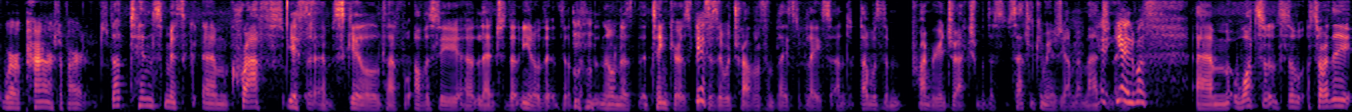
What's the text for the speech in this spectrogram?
we're a part of Ireland. that tinsmith um, crafts Yes. Mm-hmm. um, skill that obviously uh, led to the you know the, the, known as the tinkers because they would travel from place to place and that was the primary interaction with the settled community I'm imagining Yeah, it was. um, what's so, so are they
